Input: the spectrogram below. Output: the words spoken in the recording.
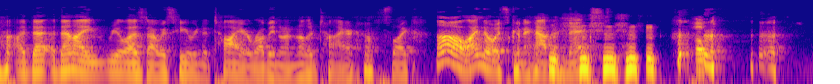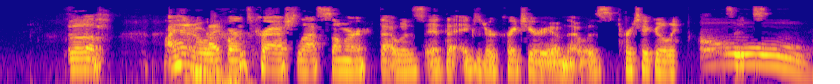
I, that, then I realized I was hearing a tire rubbing on another tire. And I was like, oh, I know what's going to happen next. Oh. Ugh. I had an over barns crash last summer that was at the Exeter Criterium that was particularly oh.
